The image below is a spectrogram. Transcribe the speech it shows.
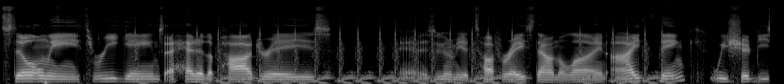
Still only three games ahead of the Padres. This is going to be a tough race down the line. I think we should be.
